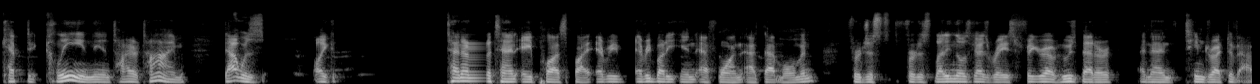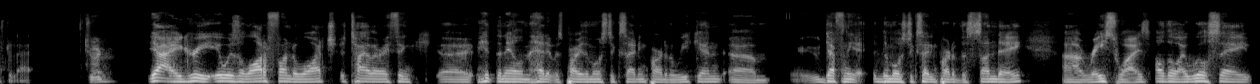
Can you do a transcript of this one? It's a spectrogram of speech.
kept it clean the entire time that was like 10 out of 10 a plus by every everybody in f1 at that moment for just for just letting those guys race figure out who's better and then team directive after that jordan yeah, I agree. It was a lot of fun to watch. Tyler, I think, uh, hit the nail on the head. It was probably the most exciting part of the weekend. Um, definitely the most exciting part of the Sunday, uh, race wise. Although I will say,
